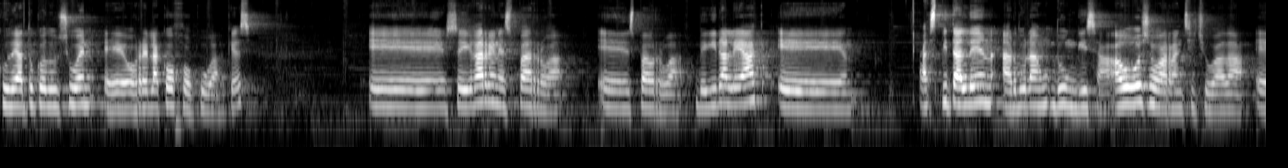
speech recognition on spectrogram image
kudeatuko duzuen e, horrelako jokuak, ez? E, zeigarren esparroa, e, esparroa. begiraleak e, azpitaldeen arduran duen gisa, hau oso garrantzitsua da. E,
